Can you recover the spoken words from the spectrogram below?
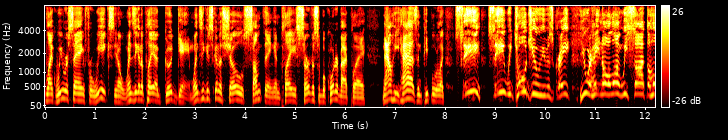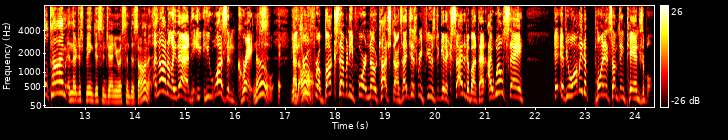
like we were saying for weeks, you know, when's he going to play a good game? When's he just going to show something and play serviceable quarterback play? Now he has, and people were like, see, see, we told you he was great. You were hating all along. We saw it the whole time. And they're just being disingenuous and dishonest. And not only that, he, he wasn't great. No, he at threw all. for a buck seventy four, no touchdowns. I just refuse to get excited about that. I will say, if you want me to point at something tangible,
